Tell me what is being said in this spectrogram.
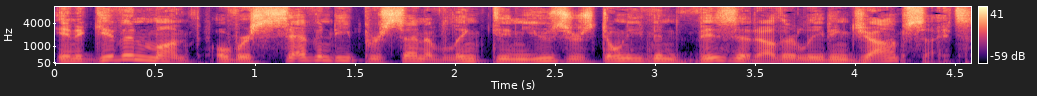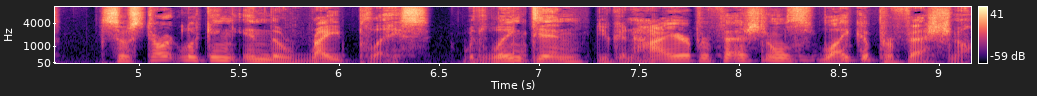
In a given month, over 70% of LinkedIn users don't even visit other leading job sites. So start looking in the right place. With LinkedIn, you can hire professionals like a professional.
